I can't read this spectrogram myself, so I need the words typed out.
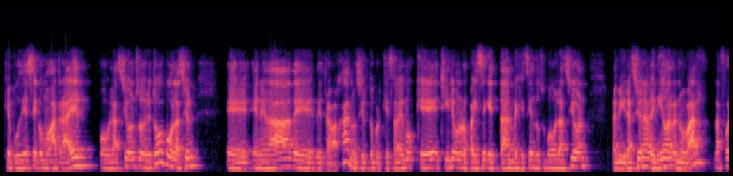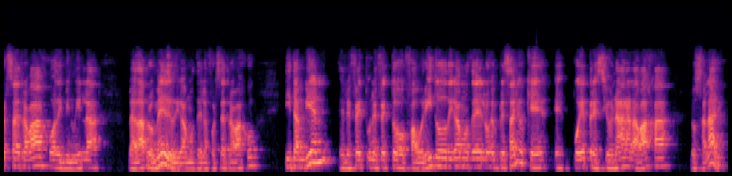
que pudiese como atraer población, sobre todo población en edad de, trabajar, ¿no es cierto? Porque sabemos que Chile es uno de los países que está envejeciendo su población, la migración ha venido a renovar la fuerza de trabajo, a disminuir la, edad promedio, digamos, de la fuerza de trabajo, y también el efecto, un efecto favorito, digamos, de los empresarios que puede presionar a la baja los salarios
